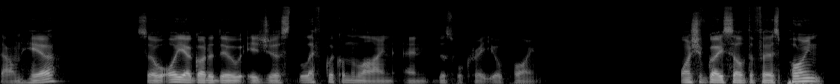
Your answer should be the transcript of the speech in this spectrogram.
down here. So all you got to do is just left click on the line and this will create your point. Once you've got yourself the first point,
